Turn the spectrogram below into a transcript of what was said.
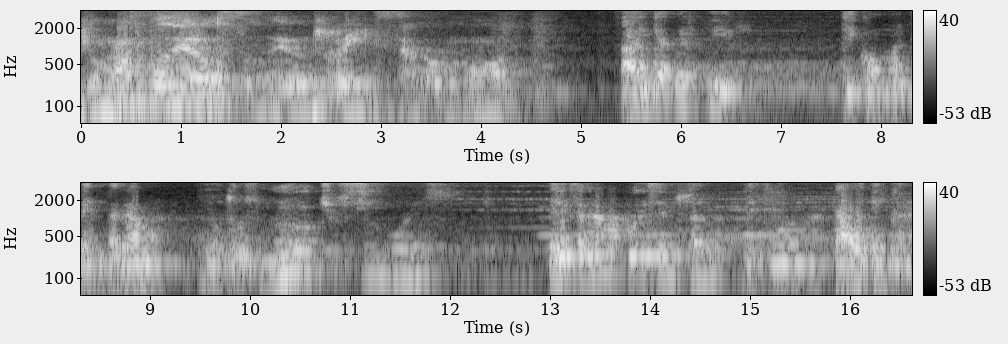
más poderoso del rey Salomón. Hay que advertir que como el pentagrama y otros muchos símbolos, el hexagrama puede ser usado de forma caótica,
